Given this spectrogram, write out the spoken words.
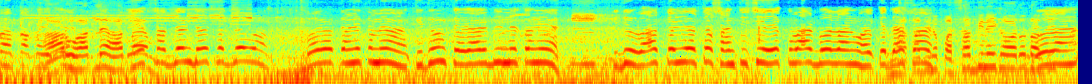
પકડી સારું હાથ લે હાથ એક શબ્દ દસ શબ્દ બોલો તને તમે કીધું ને ત્યારે બી મેં તને કીધું વાત કરીએ તો શાંતિ છે એક વાર બોલવાનું હોય કે દસ વાર પ્રસાદ બી નહીં ખવાતો બોલવાનું.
